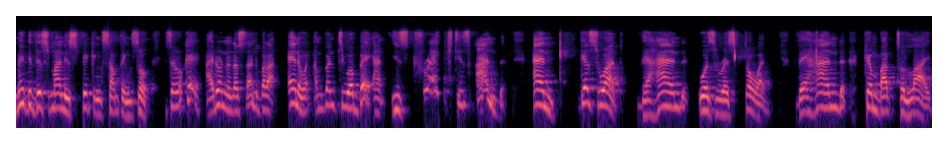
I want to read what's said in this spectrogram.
maybe this man is speaking something. So he said, "Okay, I don't understand, but I, anyway, I'm going to obey." And he stretched his hand, and guess what? The hand was restored. Their hand came back to life.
